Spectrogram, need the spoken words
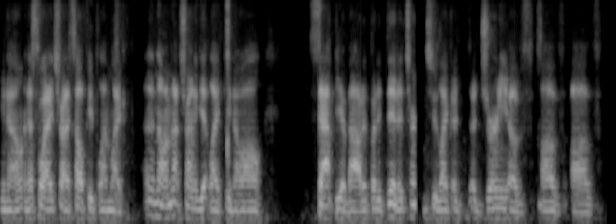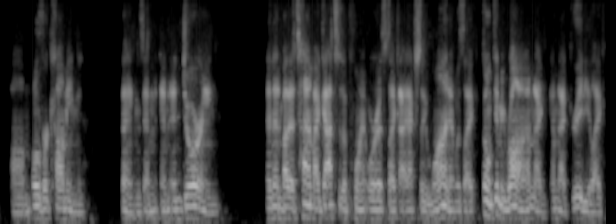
you know and that's why i try to tell people i'm like uh, no i'm not trying to get like you know all sappy about it but it did it turned into like a, a journey of of of um, overcoming things and, and enduring and then by the time i got to the point where it's like i actually won it was like don't get me wrong i'm not i'm not greedy like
